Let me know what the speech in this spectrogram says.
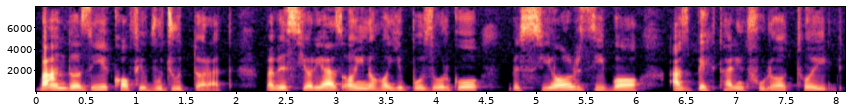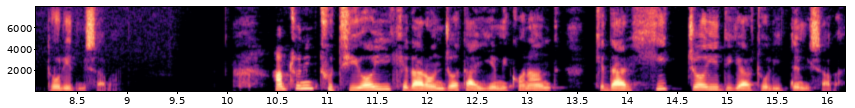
به اندازه کافی وجود دارد و بسیاری از آینه های بزرگ و بسیار زیبا از بهترین فولاد تولید می شوند. همچنین توتیایی که در آنجا تهیه می کنند که در هیچ جای دیگر تولید نمی شود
